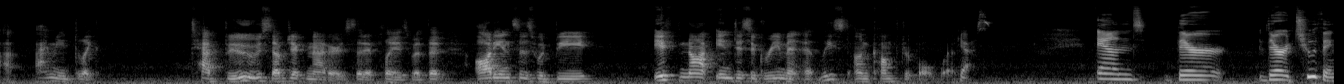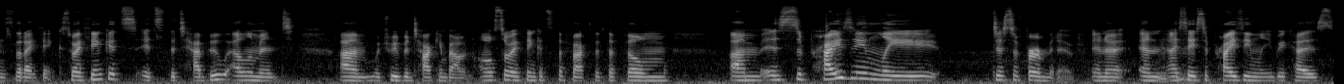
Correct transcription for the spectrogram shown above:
I, I mean, like taboo subject matters that it plays with that audiences would be if not in disagreement, at least uncomfortable with. Yes. And there there are two things that I think. So I think it's it's the taboo element, um, which we've been talking about. And also I think it's the fact that the film um, is surprisingly disaffirmative and a and mm-hmm. I say surprisingly because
